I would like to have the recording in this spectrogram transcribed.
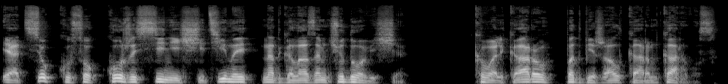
и отсек кусок кожи с синей щетиной над глазом чудовища. К Валькару подбежал Карм Карвус.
